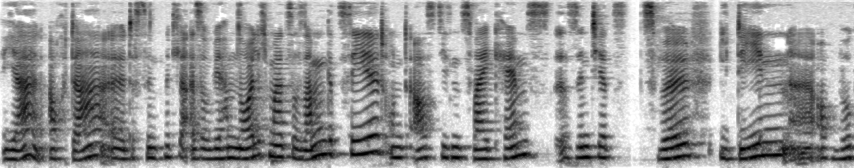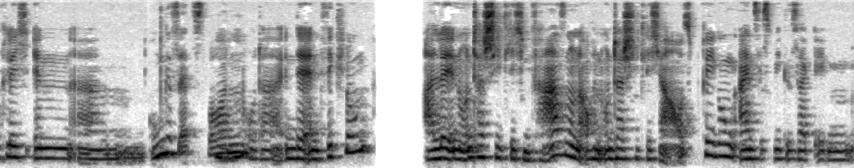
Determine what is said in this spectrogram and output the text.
Ja, auch da, äh, das sind mittler, also wir haben neulich mal zusammengezählt und aus diesen zwei Camps äh, sind jetzt zwölf Ideen äh, auch wirklich in ähm, umgesetzt worden mhm. oder in der Entwicklung. Alle in unterschiedlichen Phasen und auch in unterschiedlicher Ausprägung. Eins ist, wie gesagt, eben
